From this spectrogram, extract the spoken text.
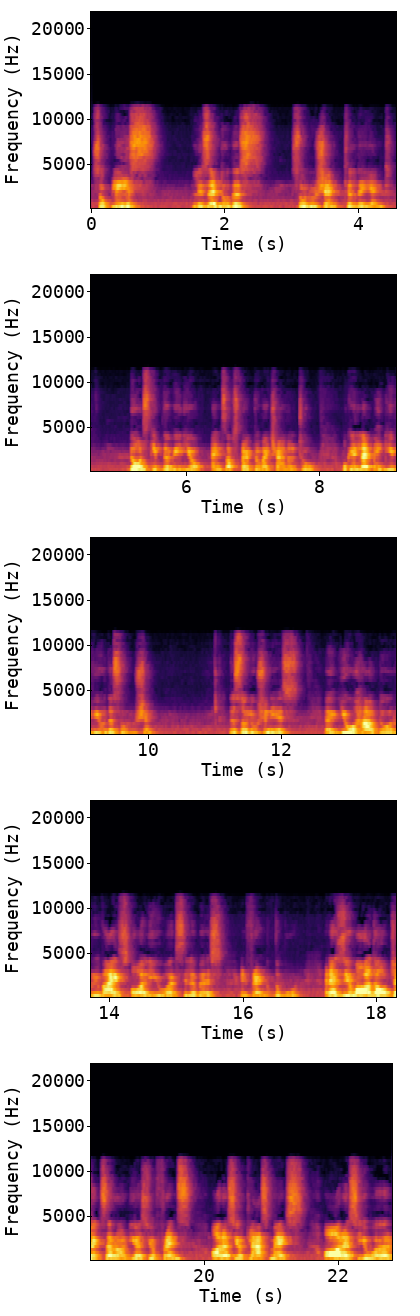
So please listen to this solution till the end. Don't skip the video and subscribe to my channel too. Okay, let me give you the solution. The solution is uh, you have to revise all your syllabus in front of the board and assume all the objects around you as your friends or as your classmates or as your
